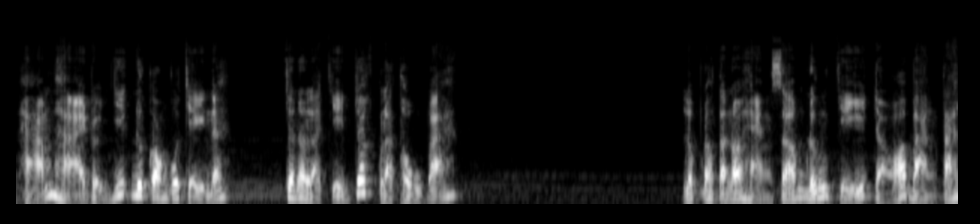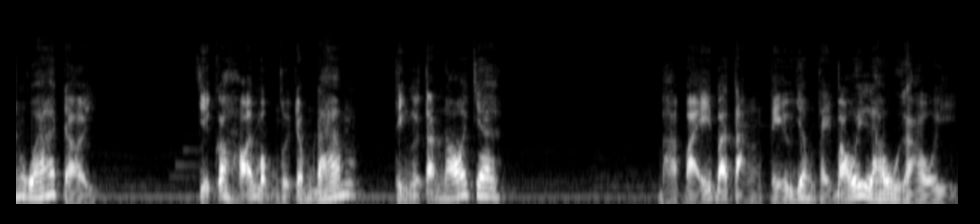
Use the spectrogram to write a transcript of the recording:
hãm hại rồi giết đứa con của chị nữa. Cho nên là chị rất là thù bá. Lúc đó ta nói hàng xóm đứng chỉ trỏ bàn tán quá trời. Chỉ có hỏi một người trong đám, Thì người ta nói chứ. Bà Bảy, bà tặng tiểu với ông thầy bói lâu rồi.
